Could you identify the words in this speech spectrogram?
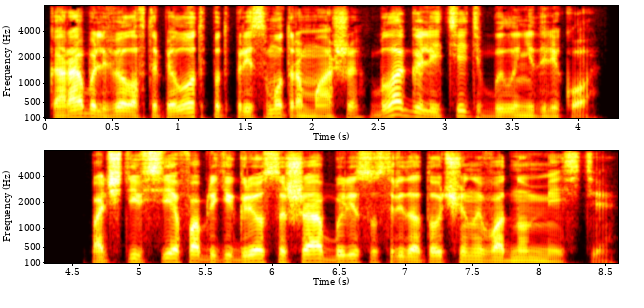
Корабль вел автопилот под присмотром Маши, благо лететь было недалеко. Почти все фабрики грез США были сосредоточены в одном месте.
